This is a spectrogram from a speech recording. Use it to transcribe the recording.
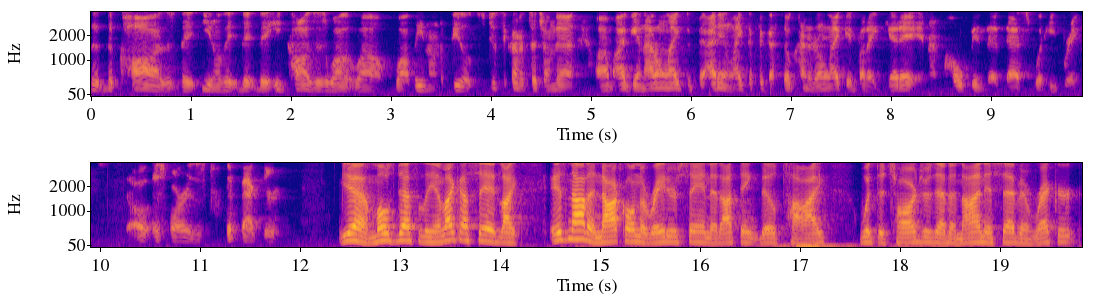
the, the cause that you know that, that, that, he causes while while while being on the field. So just to kind of touch on that, um, again, I don't like the I didn't like the pick. I still kind of don't like it, but I get it, and I'm hoping that that's what he brings as far as the factor. Yeah, most definitely. And like I said, like it's not a knock on the Raiders saying that I think they'll tie with the Chargers at a nine and seven record.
